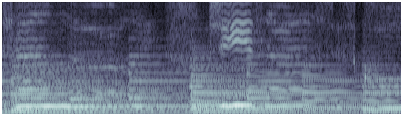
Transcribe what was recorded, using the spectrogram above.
tenderly Jesus is called.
